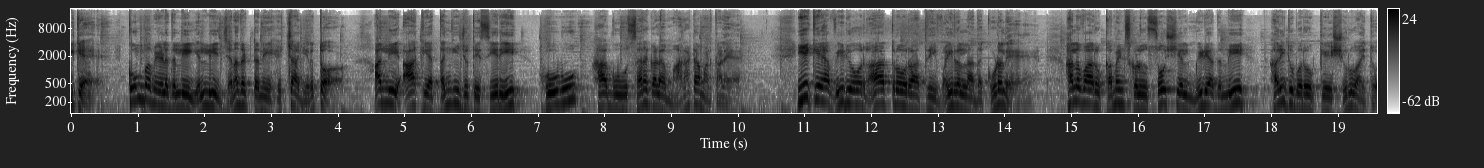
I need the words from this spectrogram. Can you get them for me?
ಈಕೆ ಕುಂಭಮೇಳದಲ್ಲಿ ಎಲ್ಲಿ ಜನದಟ್ಟಣೆ ಹೆಚ್ಚಾಗಿರುತ್ತೋ, ಅಲ್ಲಿ ಆಕೆಯ ತಂಗಿ ಜೊತೆ ಸೇರಿ ಹೂವು ಹಾಗೂ ಸರಗಳ ಮಾರಾಟ ಮಾಡ್ತಾಳೆ. ಈಕೆಯ ವಿಡಿಯೋ ರಾತ್ರೋರಾತ್ರಿ ವೈರಲ್ ಆದ ಕೂಡಲೇ ಹಲವಾರು ಕಮೆಂಟ್ಸ್ಗಳು ಸೋಷಿಯಲ್ ಮೀಡಿಯಾದಲ್ಲಿ ಹರಿದು ಬರೋಕ್ಕೆ ಶುರುವಾಯಿತು.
